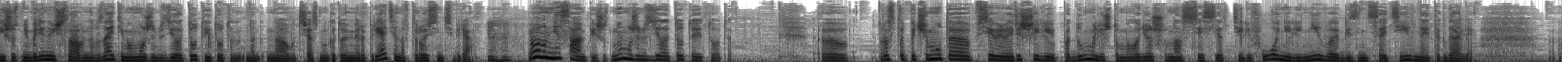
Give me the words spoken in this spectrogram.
Пишут мне, Марина Вячеславовна, вы знаете, мы можем сделать то-то и то-то. На, на- вот сейчас мы готовим мероприятие на 2 сентября. Мгм. И он мне сам пишет, мы можем сделать то-то и то-то. Э, Просто почему-то все решили, подумали, что молодежь у нас все сидят в телефоне, ленивая, безинициативная и так далее. Э,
